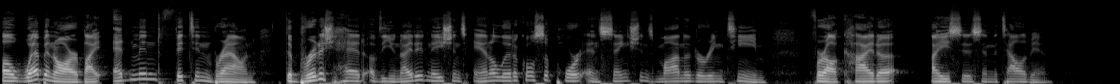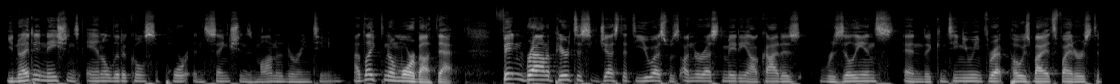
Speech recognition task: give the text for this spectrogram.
a webinar by Edmund Fitton Brown, the British head of the United Nations Analytical Support and Sanctions Monitoring Team for Al Qaeda, ISIS, and the Taliban. United Nations Analytical Support and Sanctions Monitoring Team. I'd like to know more about that. Fitton Brown appeared to suggest that the U.S. was underestimating Al Qaeda's resilience and the continuing threat posed by its fighters to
